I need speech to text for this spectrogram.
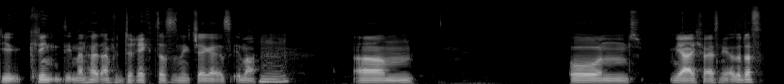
Die klingt, die, man hört einfach direkt, dass es Mick Jagger ist, immer. Mhm. Ähm, und ja, ich weiß nicht. Also das,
